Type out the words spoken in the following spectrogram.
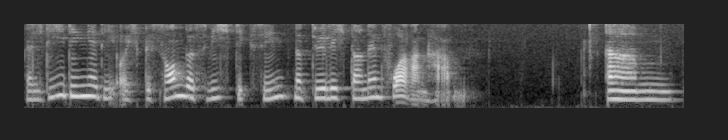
weil die Dinge, die euch besonders wichtig sind, natürlich dann den Vorrang haben. Ähm,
